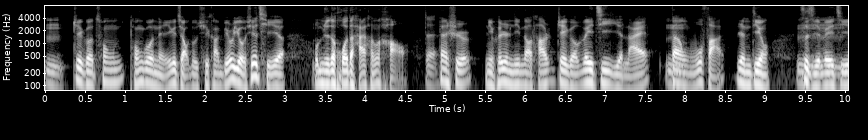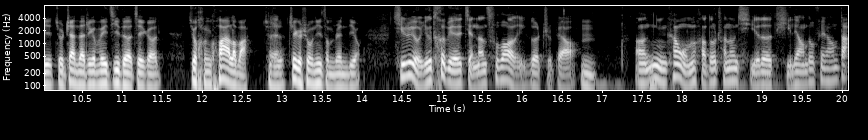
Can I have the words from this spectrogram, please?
嗯，这个从通过哪一个角度去看？比如有些企业，我们觉得活得还很好，对但是你会认定到他这个危机以来，嗯但无法认定自己危机，就站在这个危机的这个就很快了吧？就是这个时候你怎么认定？其实有一个特别简单粗暴的一个指标，嗯，啊、你看我们好多传统企业的体量都非常大，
